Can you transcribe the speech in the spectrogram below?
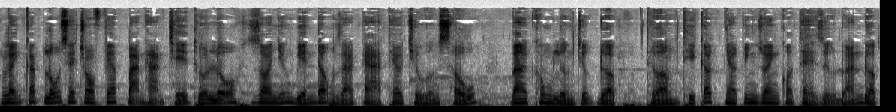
lệnh cắt lỗ sẽ cho phép bạn hạn chế thua lỗ do những biến động giá cả theo chiều hướng xấu và không lường trước được. Thường thì các nhà kinh doanh có thể dự đoán được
